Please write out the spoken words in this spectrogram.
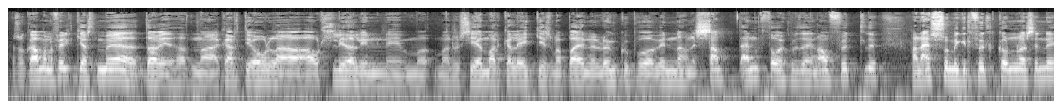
Það er svo gaman að fylgjast með Davíð, þarna Guardiola á hlýðalínunni, maður séð marga leiki sem að bæðin er löngu búið að vinna, hann er samt ennþá einhvern veginn á fullu, hann er svo mikill fullkomna sinni.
